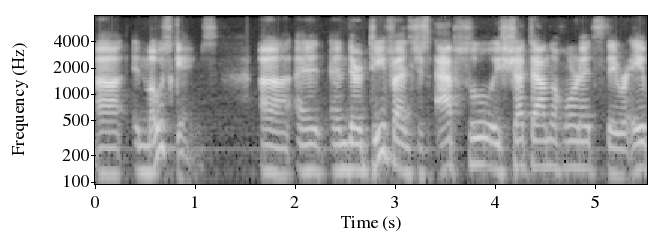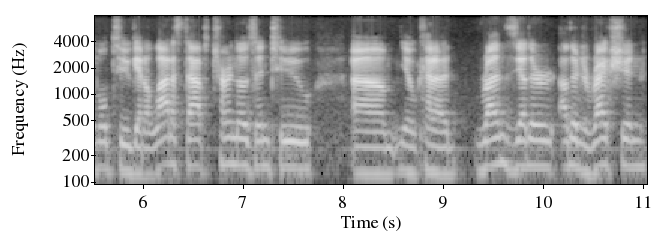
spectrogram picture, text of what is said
uh, in most games. Uh, and, and their defense just absolutely shut down the Hornets. They were able to get a lot of stops, turn those into, um, you know, kind of runs the other other direction.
